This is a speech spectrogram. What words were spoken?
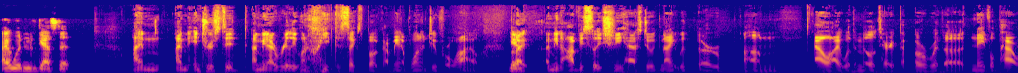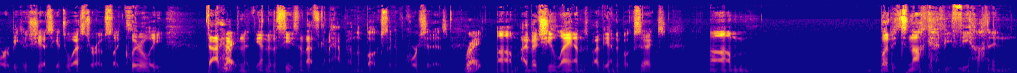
I wouldn't have guessed it. I'm I'm interested. I mean, I really want to read the sixth book. I mean, I've wanted to for a while. But Yeah. I, I mean, obviously, she has to ignite with or um, ally with a military or with a naval power because she has to get to Westeros. Like clearly, that Right. happened at the end of the season. That's going to happen in the books. Like, of course it is. Right. Um, I bet she lands by the end of book six. Um, but it's not going to be Theon and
